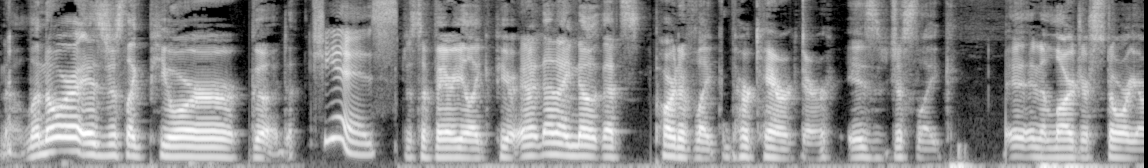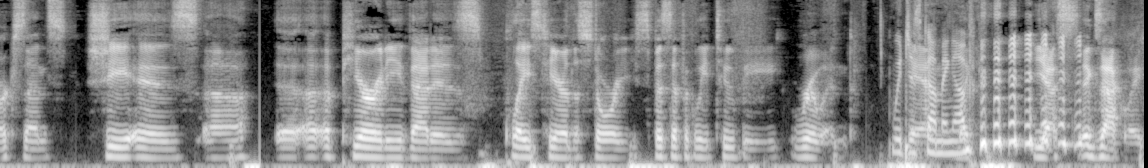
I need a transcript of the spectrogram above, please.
no. Lenora is just like pure good. She is. Just a very like pure, and, and I know that's part of like her character is just like in a larger story arc sense. She is uh, a, a purity that is placed here in the story specifically to be ruined. Which is And, coming up. yes, exactly.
